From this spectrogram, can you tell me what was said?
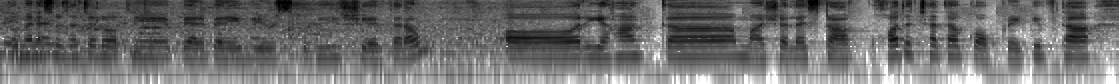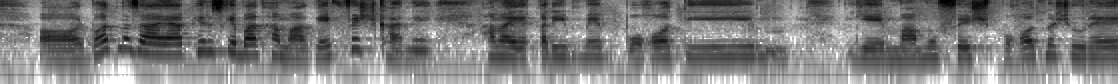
तो मैंने सोचा चलो अपने प्यारे प्यारे व्यूअर्स को भी शेयर कराऊँ। और यहाँ का, माशाल्लाह स्टाफ बहुत अच्छा था कोऑपरेटिव था और बहुत मज़ा आया। फिर उसके बाद हम आ गए फ़िश खाने। हमारे करीब में बहुत ही, ये मामू फ़िश बहुत मशहूर है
